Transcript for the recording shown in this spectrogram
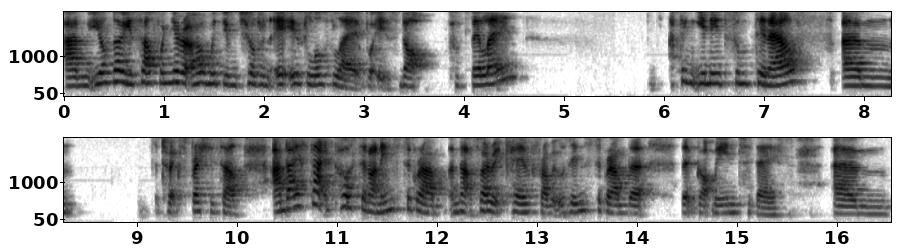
And you'll know yourself when you're at home with young children, it is lovely, but it's not fulfilling. I think you need something else um, to express yourself. And I started posting on Instagram, and that's where it came from. It was Instagram that that got me into this. Um,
